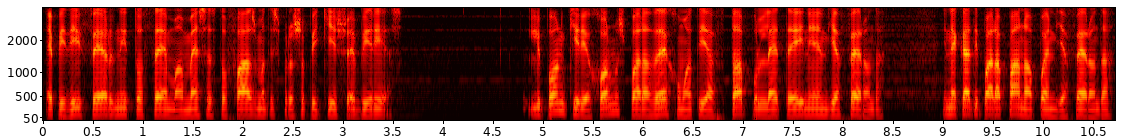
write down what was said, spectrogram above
επειδή φέρνει το θέμα μέσα στο φάσμα της προσωπικής σου εμπειρίας. Λοιπόν, κύριε Χόλμς, παραδέχομαι ότι αυτά που λέτε είναι ενδιαφέροντα. Είναι κάτι παραπάνω από ενδιαφέροντα.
